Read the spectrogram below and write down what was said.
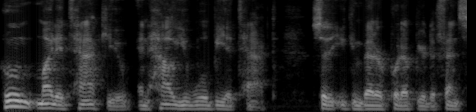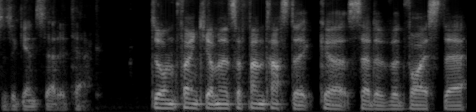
whom might attack you and how you will be attacked. so that you can better put up your defenses against that attack. Don, thank you. I mean, it's a fantastic uh, set of advice there.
